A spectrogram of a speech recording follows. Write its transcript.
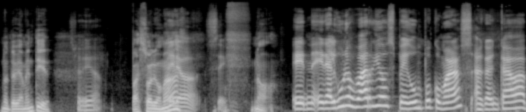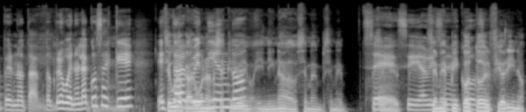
no te voy a mentir. Digo, ¿Pasó algo más? Pero, sí. No. En, en algunos barrios pegó un poco más, acá en Cava, pero no tanto. Pero bueno, la cosa es que Seguro que están alguno nos vendiendo. escribe indignado. Se me, se me, Sí, se me, sí, a mí se me me picó cosa. todo el fiorino.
